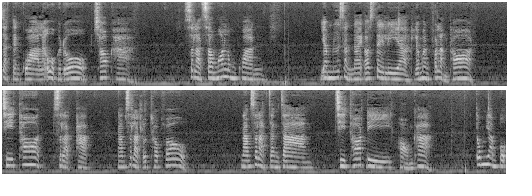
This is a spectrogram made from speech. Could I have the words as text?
จากแตงกวาและอโคาโด ชอบค่ะ สลัดแซลมอนลมควันยำเนื้อสันในออสเตรเลีย และมันฝรั่งทอด ชีสทอด สลัดผัก น้ำสลัดรสทรัฟเฟิลน้ำสลัดจางๆ ชีสทอดดี หอมค่ะ ต้มยำโปะ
